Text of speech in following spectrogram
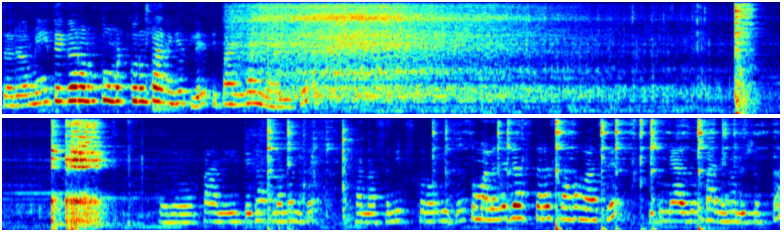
तर मी ते गरम कोमट करून पाणी घेतले ती पाणी घालणार आहे इथे. तर पाणी इथे घातल्यानंतर छान असं मिक्स करून घ्यायचं. तुम्हाला जर जास्त रस्सा हवा असेल तर तुम्ही अजून पाणी घालू शकता.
